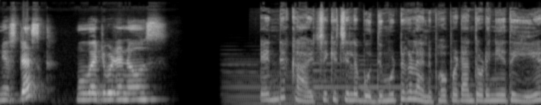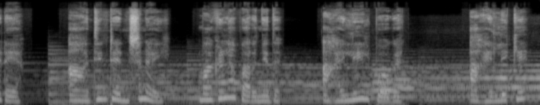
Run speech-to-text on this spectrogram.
News desk Muvattupuzha news. എന്റെ കാഴ്ചക്ക് ചില ബുദ്ധിമുട്ടുകൾ അനുഭവപ്പെടാൻ തുടങ്ങിയത് ഈയിടെയാ. ആദ്യം ടെൻഷനായി. മകളാ പറഞ്ഞത് അഹല്യയിൽ പോകാൻ. അഹല്യയ്ക്ക്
